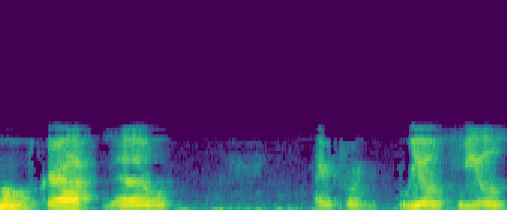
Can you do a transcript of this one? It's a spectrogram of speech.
Oh crap, no. I put wheels, wheels.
